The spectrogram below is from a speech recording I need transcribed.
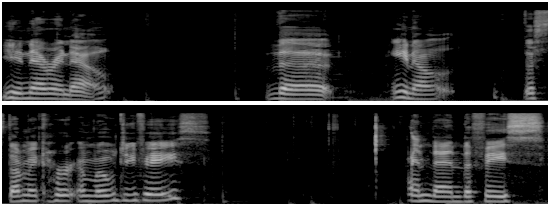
You never know. The you know, the stomach hurt emoji face. And then the face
